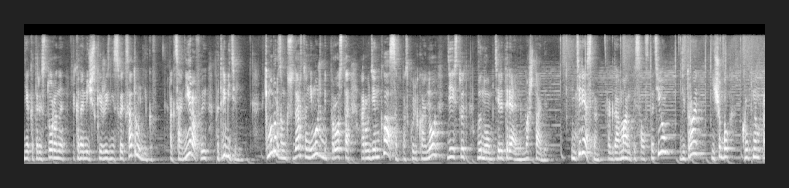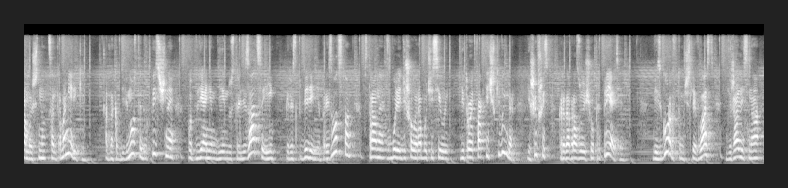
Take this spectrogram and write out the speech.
некоторые стороны экономической жизни своих сотрудников, акционеров и потребителей. Таким образом, государство не может быть просто орудием классов, поскольку оно действует в ином территориальном масштабе. Интересно, когда Ман писал статью, Детройт еще был крупным промышленным центром Америки. Однако в 90-е 2000-е под влиянием деиндустриализации и перераспределения производства страны с более дешевой рабочей силой Детройт фактически вымер, лишившись городообразующего предприятия. Весь город, в том числе власть, держались на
